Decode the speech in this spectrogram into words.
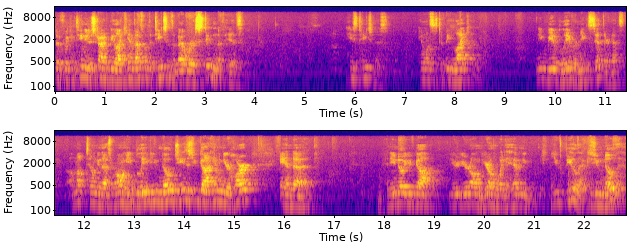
But if we continue to strive to be like him, that's what the teaching's about. We're a student of his. He's teaching us. He wants us to be like him. You can be a believer and you can sit there and that's I'm not telling you that's wrong. You believe you know Jesus, you've got him in your heart, and uh, and you know you've got you're, you're on you're on the way to heaven. You you feel that because you know that.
